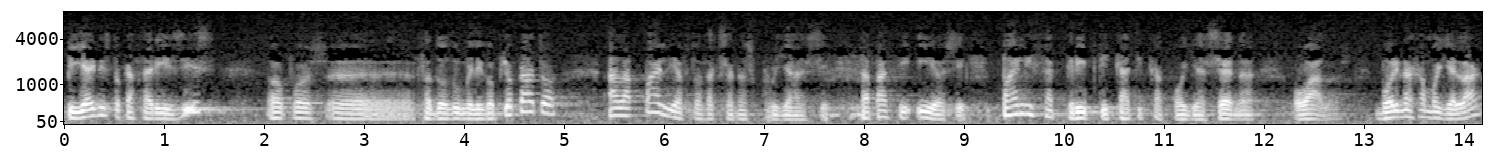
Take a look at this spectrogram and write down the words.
πηγαίνεις το καθαρίζεις όπως ε, θα το δούμε λίγο πιο κάτω αλλά πάλι αυτό θα ξανασκουριάσει θα πάθει ίωση. Πάλι θα κρύπτει κάτι κακό για σένα ο άλλος. Μπορεί να χαμογελά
